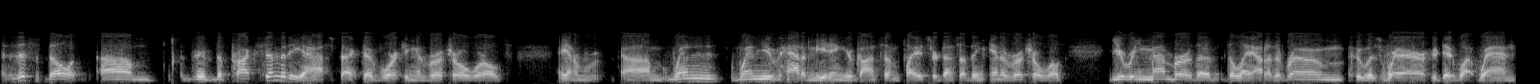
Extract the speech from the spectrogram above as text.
This is Bill. Um, the the proximity aspect of working in virtual worlds, know, um, when when you've had a meeting, you've gone someplace or done something in a virtual world, you remember the the layout of the room, who was where, who did what when,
